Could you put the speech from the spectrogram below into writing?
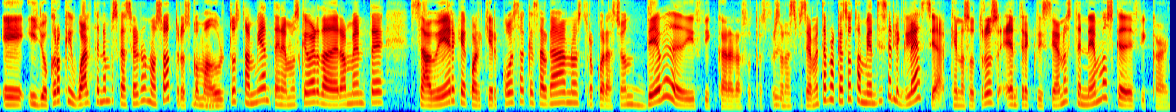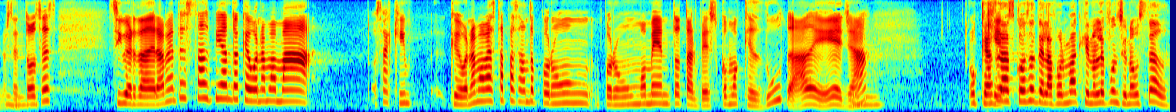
Eh, y yo creo que igual tenemos que hacerlo nosotros, como adultos también, tenemos que verdaderamente saber que cualquier cosa que salga de nuestro corazón debe de edificar a las otras personas, especialmente porque eso también dice la iglesia, que nosotros entre cristianos tenemos que edificarnos. Uh -huh. Entonces, si verdaderamente estás viendo que una mamá, o sea, que, que una mamá está pasando por un, por un momento tal vez como que duda de ella, uh -huh o que hace las cosas de la forma que no le funciona a usted,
